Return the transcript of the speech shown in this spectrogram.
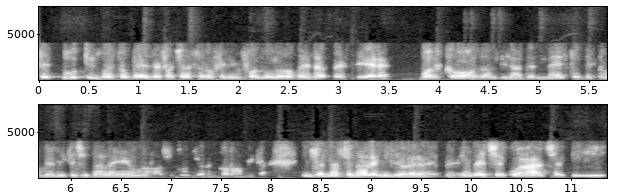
Se tutti in questo paese facessero fino in fondo il loro mestiere, al di là del netto dei problemi che ci dà l'euro, la situazione economica internazionale migliorerebbe. Invece qua c'è chi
